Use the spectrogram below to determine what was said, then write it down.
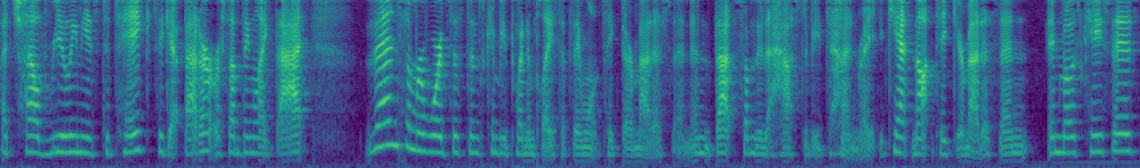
a child really needs to take to get better or something like that. Then some reward systems can be put in place if they won't take their medicine. And that's something that has to be done, right? You can't not take your medicine in most cases.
